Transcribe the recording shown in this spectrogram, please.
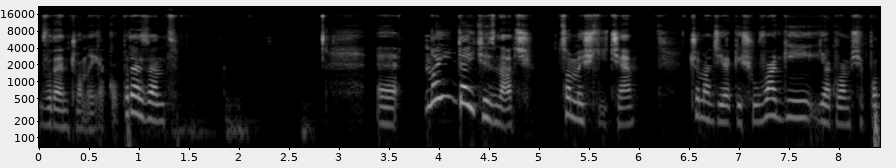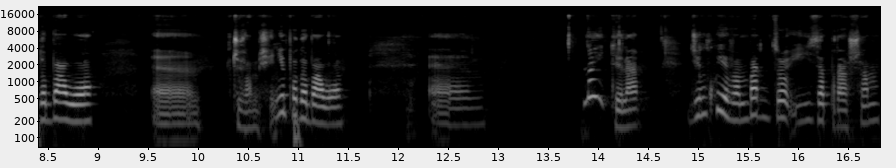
wręczone jako prezent. No i dajcie znać, co myślicie. Czy macie jakieś uwagi, jak Wam się podobało, czy Wam się nie podobało. No i tyle. Dziękuję Wam bardzo i zapraszam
